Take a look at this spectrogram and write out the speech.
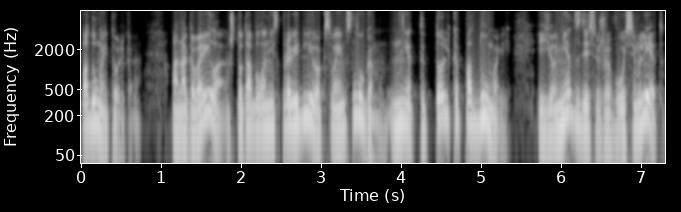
Подумай только. Она говорила, что та была несправедлива к своим слугам. Нет, ты только подумай. Ее нет здесь уже 8 лет,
